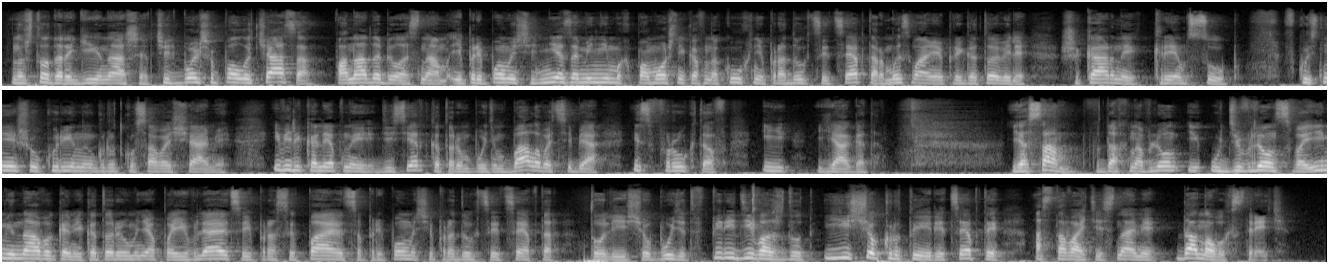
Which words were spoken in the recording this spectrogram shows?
Ну что, дорогие наши, чуть больше получаса понадобилось нам, и при помощи незаменимых помощников на кухне продукции Цептор мы с вами приготовили шикарный крем-суп, вкуснейшую куриную грудку с овощами и великолепный десерт, которым будем баловать себя из фруктов и ягод. Я сам вдохновлен и удивлен своими навыками, которые у меня появляются и просыпаются при помощи продукции Цептор. То ли еще будет. Впереди вас ждут еще крутые рецепты. Оставайтесь с нами. До новых встреч!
